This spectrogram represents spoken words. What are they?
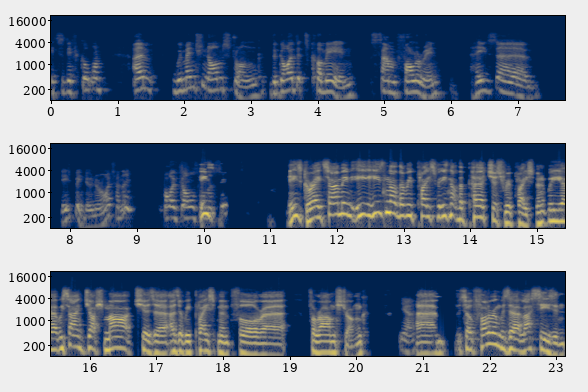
it's a difficult one. Um, we mentioned Armstrong, the guy that's come in, Sam Folarin. He's um, he's been doing all right, hasn't he? Five goals, one He's- assist. He's great. So I mean, he, he's not the replacement. He's not the purchase replacement. We uh, we signed Josh March as a as a replacement for uh, for Armstrong. Yeah. Um, so Folarin was there last season.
